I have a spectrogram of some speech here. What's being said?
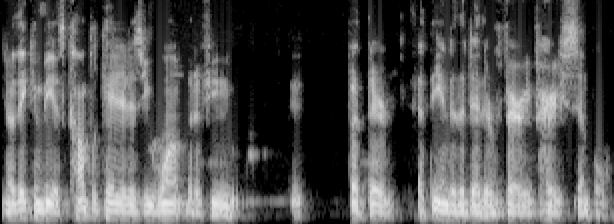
you know they can be as complicated as you want, but if you, but they're at the end of the day, they're very very simple.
